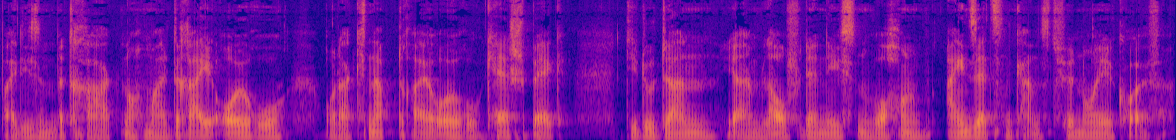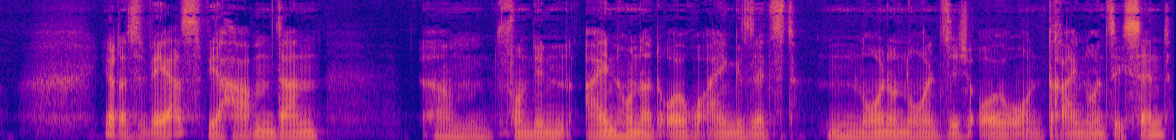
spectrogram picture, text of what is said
bei diesem Betrag nochmal drei Euro oder knapp drei Euro Cashback die du dann ja im Laufe der nächsten Wochen einsetzen kannst für neue Käufe. Ja, das wär's. Wir haben dann ähm, von den 100 Euro eingesetzt 99 Euro und 93 Cent.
